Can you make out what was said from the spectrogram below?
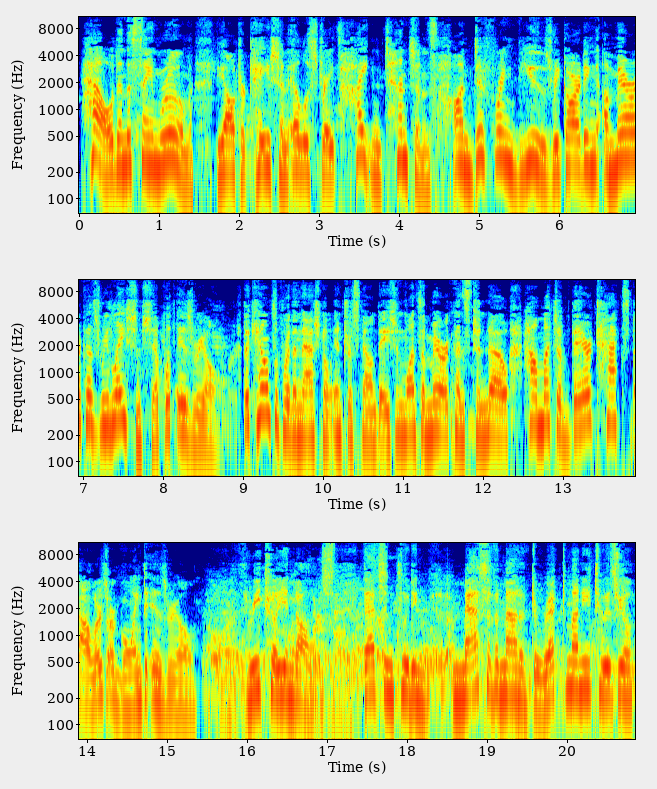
held in the same room. The altercation illustrates heightened tensions on differing views regarding America's relationship with Israel. The Council for the National Interest Foundation wants Americans to know how much of their tax dollars are going to Israel. $3 trillion. That's including a massive amount of direct money to Israel,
